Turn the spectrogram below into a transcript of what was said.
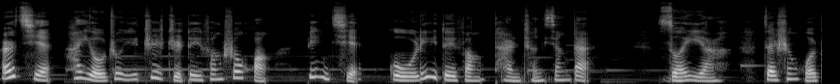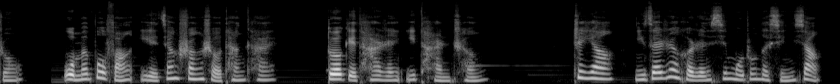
而且还有助于制止对方说谎，并且鼓励对方坦诚相待。所以啊，在生活中，我们不妨也将双手摊开，多给他人以坦诚，这样。你在任何人心目中的形象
